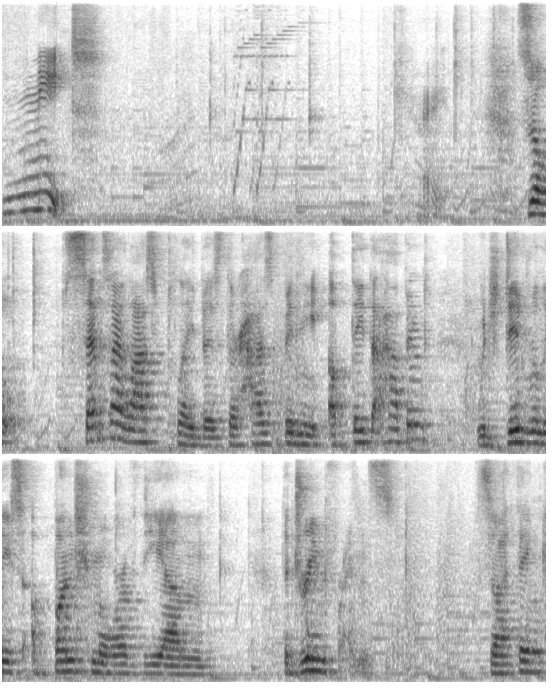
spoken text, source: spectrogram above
Neat. Okay. So, since I last played this, there has been the update that happened which did release a bunch more of the um, the Dream Friends. So I think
